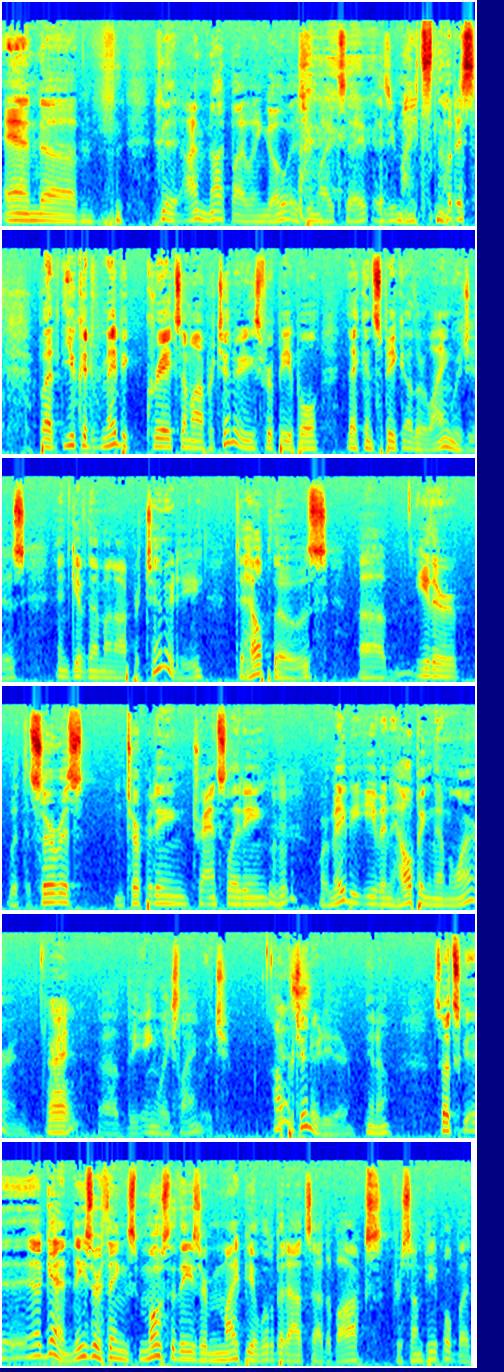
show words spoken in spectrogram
and um, I'm not bilingual, as you might say, as you might notice. But you could maybe create some opportunities for people that can speak other languages and give them an opportunity to help those uh, either with the service, interpreting, translating, Mhm. or maybe even helping them learn Right. uh, the English language. Yes. Opportunity there, you know. So it's uh, again, these are things. Most of these are might be a little bit outside the box for some people, but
